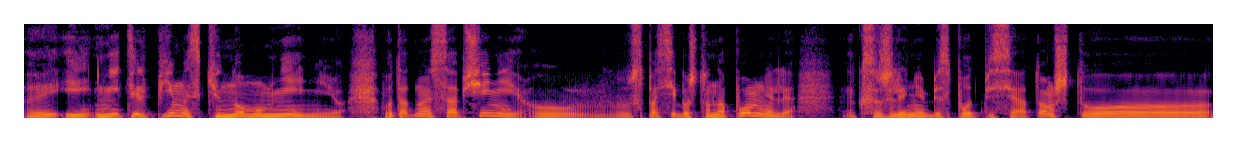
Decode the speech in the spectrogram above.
э, и нетерпимость к иному мнению. Вот одно из сообщений, э, спасибо, что напомнили, к сожалению, без подписи, о том, что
